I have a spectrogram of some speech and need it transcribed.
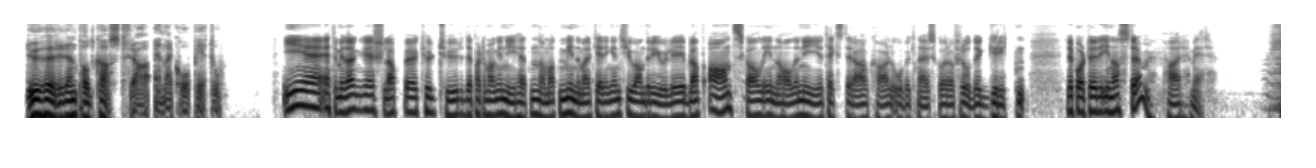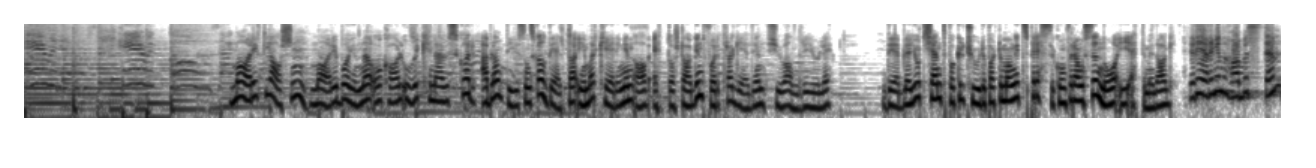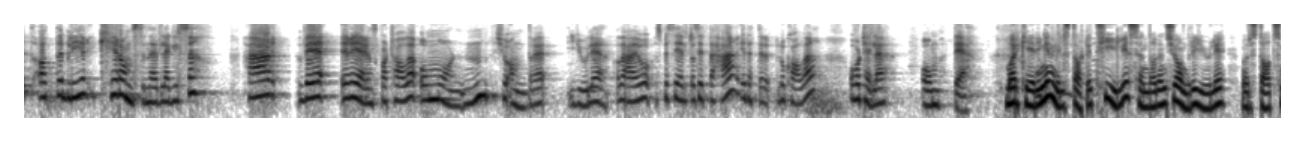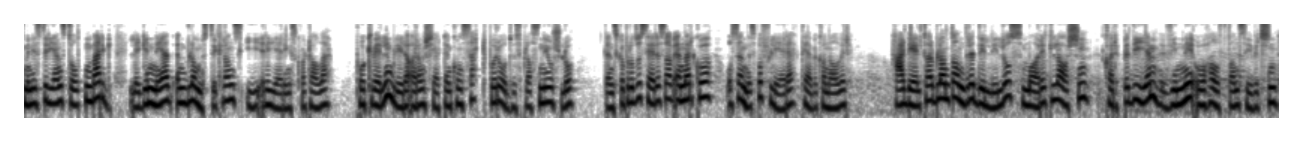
Du hører en podkast fra NRK P2. I ettermiddag slapp Kulturdepartementet nyheten om at minnemarkeringen 22.07 bl.a. skal inneholde nye tekster av Karl Ove Knausgård og Frode Grytten. Reporter Ina Strøm har mer. Marit Larsen, Mari Boine og Karl Ove Knausgård er blant de som skal delta i markeringen av ettårsdagen for tragedien 22.07. Det ble gjort kjent på Kulturdepartementets pressekonferanse nå i ettermiddag. Regjeringen har bestemt at det blir kransenedleggelse her ved regjeringskvartalet om morgenen 22. juli. Og det er jo spesielt å sitte her i dette lokalet og fortelle om det. Markeringen vil starte tidlig søndag den 22. juli, når statsminister Jens Stoltenberg legger ned en blomsterkrans i regjeringskvartalet. På kvelden blir det arrangert en konsert på Rådhusplassen i Oslo. Den skal produseres av NRK og sendes på flere TV-kanaler. Her deltar bl.a. De Lillos, Marit Larsen, Carpe Diem, Vinni og Halvdan Sivertsen.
